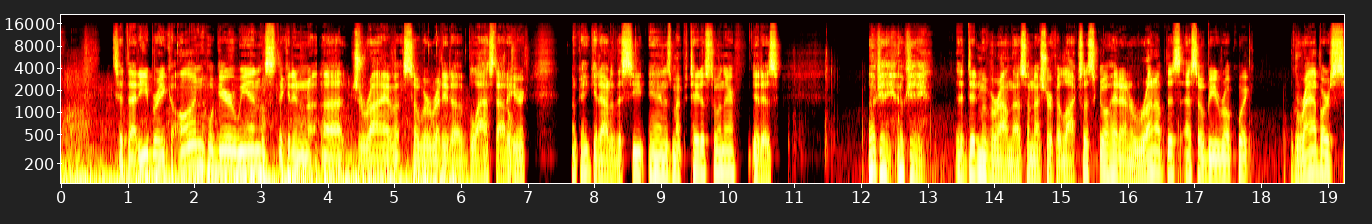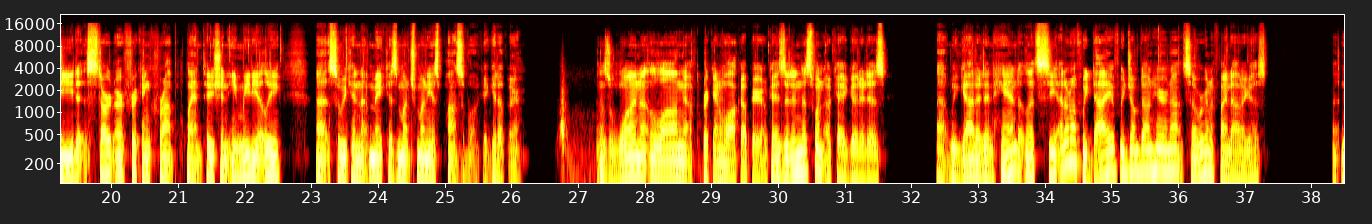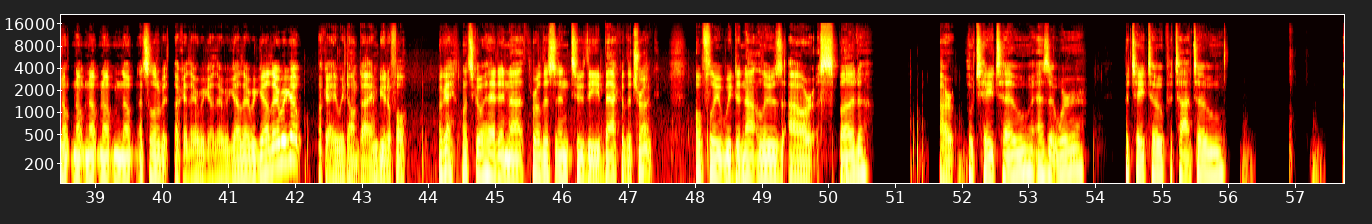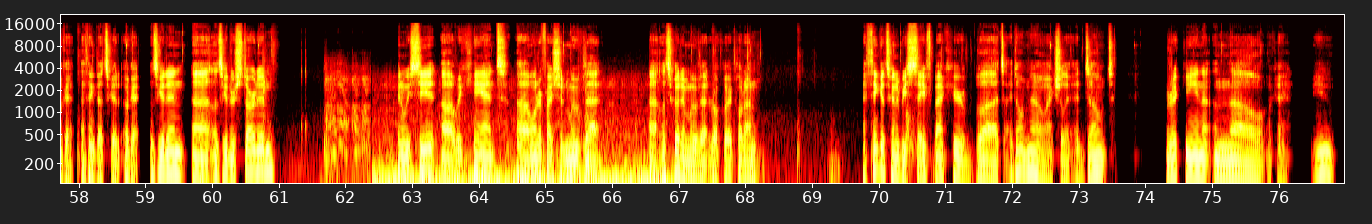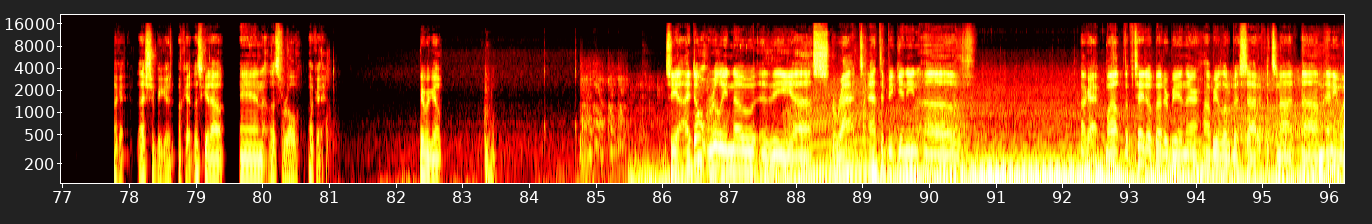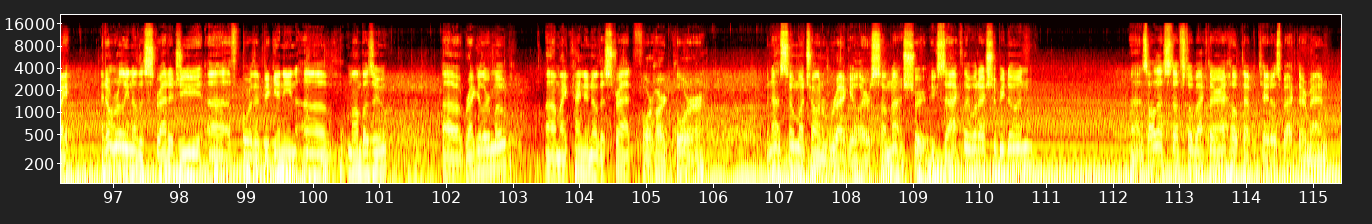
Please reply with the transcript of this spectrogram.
Let's hit that e-brake on. We'll gear we in? Stick it in uh, drive so we're ready to blast out of here. Okay, get out of the seat. And is my potato still in there? It is. Okay, okay. It did move around though, so I'm not sure if it locks. Let's go ahead and run up this SOB real quick. Grab our seed, start our freaking crop plantation immediately uh, so we can make as much money as possible. Okay, get up there. There's one long freaking walk up here. Okay, is it in this one? Okay, good, it is. Uh, we got it in hand. Let's see. I don't know if we die if we jump down here or not, so we're going to find out, I guess. Uh, nope, nope, nope, nope, nope. That's a little bit... Okay, there we go, there we go, there we go, there we go. Okay, we don't die. Beautiful. Okay, let's go ahead and uh, throw this into the back of the trunk. Hopefully we did not lose our spud. Our potato, as it were. Potato, potato. Okay, I think that's good. Okay, let's get in. Uh, let's get her started. Can we see it? Uh, we can't. Uh, I wonder if I should move that. Uh, let's go ahead and move that real quick. Hold on. I think it's going to be safe back here, but I don't know, actually. I don't freaking know. Okay, you... Okay, that should be good. Okay, let's get out and let's roll. Okay. Here we go. So yeah, I don't really know the uh, strat at the beginning of... Okay, well, the potato better be in there. I'll be a little bit sad if it's not. Um, anyway, I don't really know the strategy uh, for the beginning of Mon Bazou uh, regular mode. Um, I kind of know the strat for hardcore, but not so much on regular, so I'm not sure exactly what I should be doing. Uh, is all that stuff still back there? I hope that potato's back there, man.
